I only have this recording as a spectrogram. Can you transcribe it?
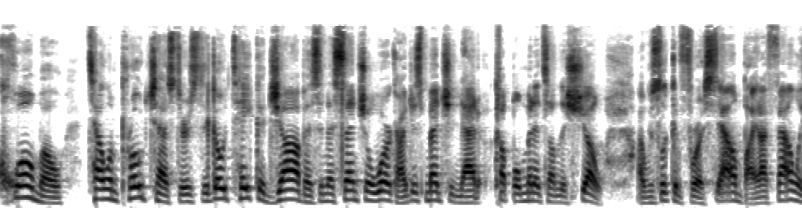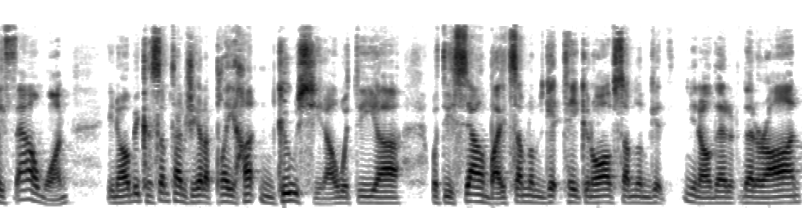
Cuomo telling protesters to go take a job as an essential worker. I just mentioned that a couple minutes on the show. I was looking for a soundbite. I finally found one. You know, because sometimes you got to play hunt and goose. You know, with the uh, with these sound bites. Some of them get taken off. Some of them get you know that that are on.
